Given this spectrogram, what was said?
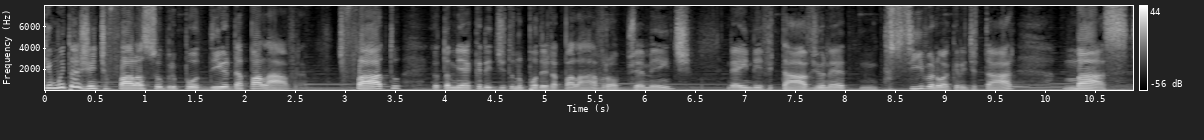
Porque muita gente fala sobre o poder da palavra. De fato, eu também acredito no poder da palavra, obviamente? É inevitável, né? Impossível não acreditar, mas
